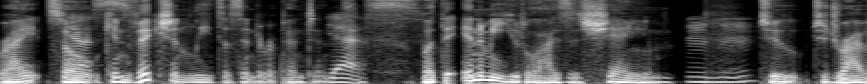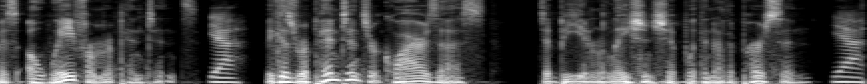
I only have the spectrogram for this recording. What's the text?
right? So Yes. conviction leads us into repentance. Yes. But the enemy utilizes shame mm-hmm. to to drive us away from repentance Yeah. because repentance requires us to be in relationship with another person Yeah.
